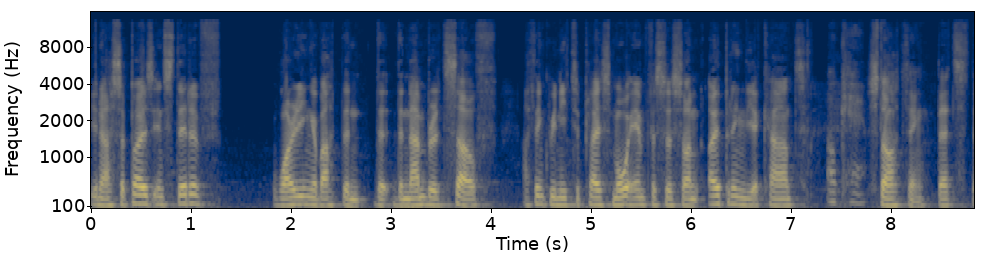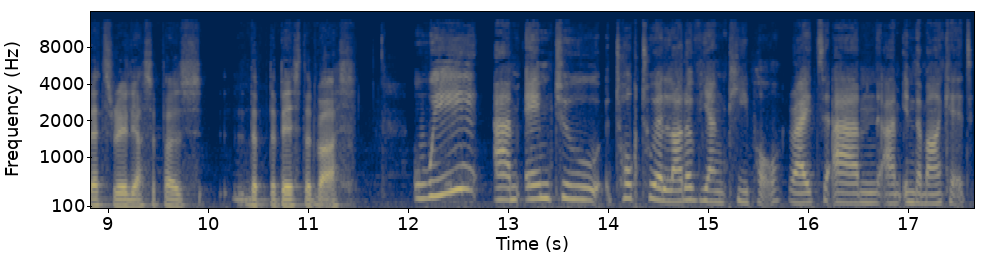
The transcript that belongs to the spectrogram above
you know, I suppose instead of worrying about the, the, the number itself, I think we need to place more emphasis on opening the account, Okay. starting. That's that's really, I suppose, the, the best advice. We um, aim to talk to a lot of young people, right, um, um, in the market.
